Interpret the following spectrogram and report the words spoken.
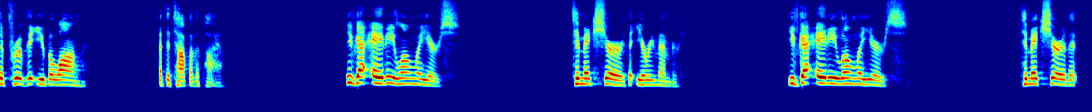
to prove that you belong at the top of the pile. You've got 80 lonely years to make sure that you're remembered. You've got 80 lonely years to make sure that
